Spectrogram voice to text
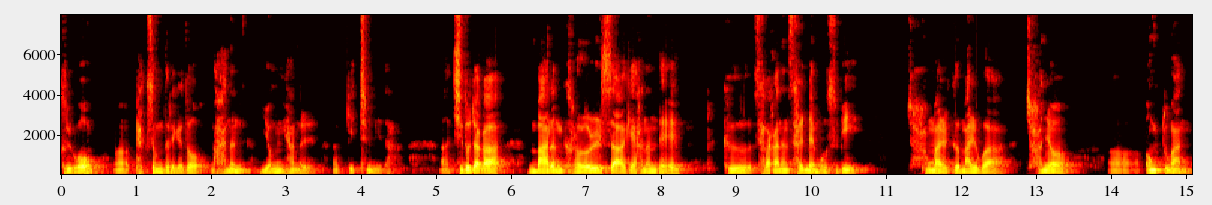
그리고 어, 백성들에게도 많은 영향을 끼칩니다. 아, 지도자가 말은 그럴싸하게 하는데 그 살아가는 삶의 모습이 정말 그 말과 전혀 어, 엉뚱한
